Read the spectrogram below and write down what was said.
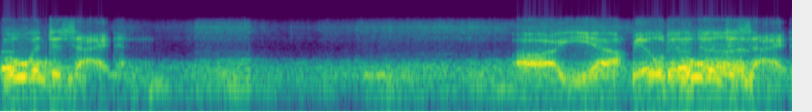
Moving to side. Oh, yeah. Building Moving to side.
